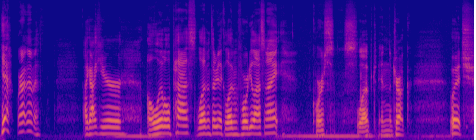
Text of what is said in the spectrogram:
yeah, we're at Mammoth. I got here a little past 11:30, like 11:40 last night. Of course, slept in the truck, which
